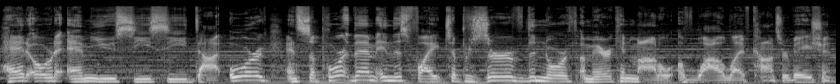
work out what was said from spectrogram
head over to mucc.org and support them in this fight to preserve the North American model of wildlife conservation.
